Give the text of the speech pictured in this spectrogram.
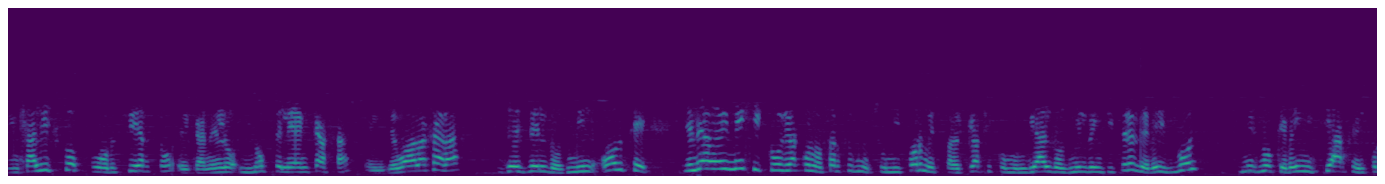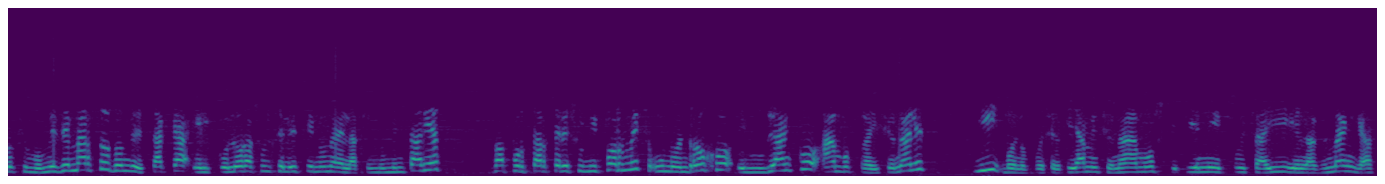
en Jalisco. Por cierto, el Canelo no pelea en casa, el de Guadalajara, desde el 2011. Y el día de hoy México dio a conocer sus uniformes para el Clásico Mundial 2023 de béisbol mismo que va a iniciarse el próximo mes de marzo, donde destaca el color azul celeste en una de las indumentarias. Va a portar tres uniformes, uno en rojo, en blanco, ambos tradicionales, y bueno, pues el que ya mencionábamos, que tiene pues ahí en las mangas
